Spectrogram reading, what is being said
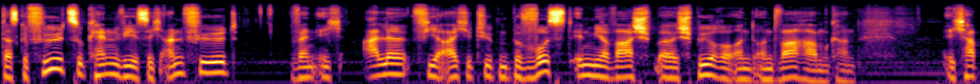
das Gefühl zu kennen, wie es sich anfühlt, wenn ich alle vier Archetypen bewusst in mir wahr, äh, spüre und, und wahrhaben kann. Ich habe,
